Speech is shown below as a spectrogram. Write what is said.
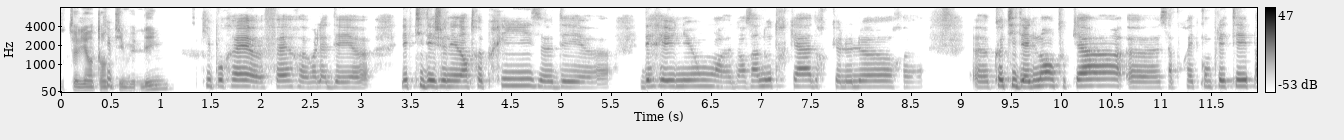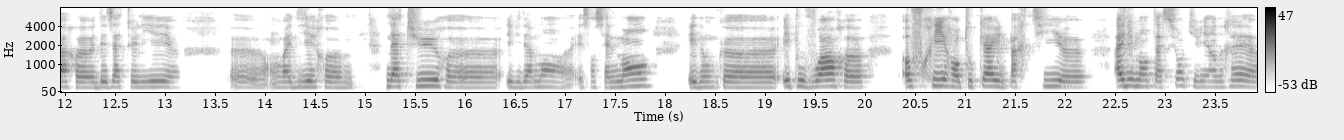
ateliers en tant que team building. Qui pourraient euh, faire euh, voilà, des, des, petits déjeuners d'entreprise, des, des réunions dans un autre cadre que le leur, quotidiennement en tout cas. ça pourrait être complété par des ateliers euh, on va dire, euh, nature, euh, évidemment, essentiellement, et donc, et pouvoir offrir en tout cas une partie alimentation qui viendrait,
